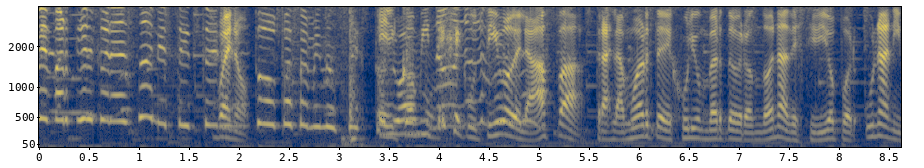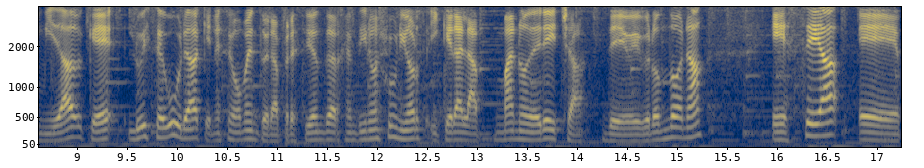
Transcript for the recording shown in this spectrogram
me partió el corazón esta historia. bueno, todo pasa menos esto. el lo amo. comité ejecutivo de la AFA, tras la muerte de Julio Humberto Grondona, decidió por unanimidad que Luis Segura, que en ese momento era presidente de Argentinos Juniors y que era la mano derecha de Grondona, eh, sea. eh,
